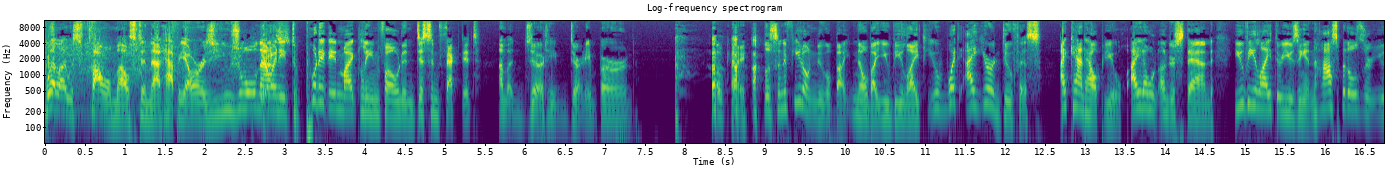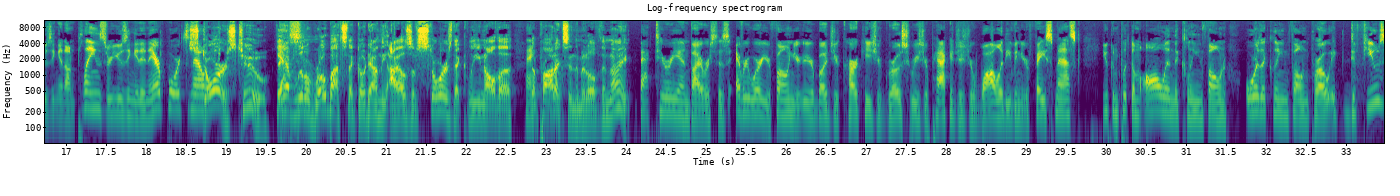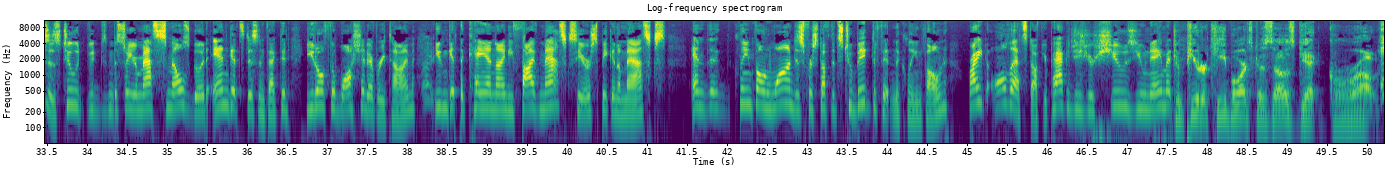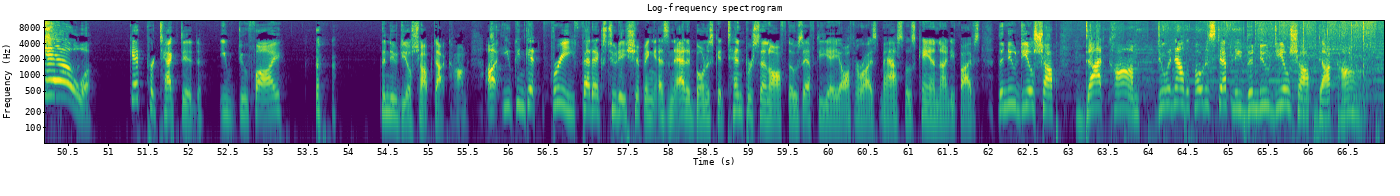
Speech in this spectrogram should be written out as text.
Well, I was foul mouthed in that happy hour as usual. Now I need to put it in my clean phone and disinfect it. I'm a dirty, dirty bird. Okay, listen. If you don't know about know about UV light, you what? I, you're a doofus. I can't help you. I don't understand UV light. They're using it in hospitals. They're using it on planes. They're using it in airports now. Stores too. They Yes. have little robots that go down the aisles of stores that clean all the, Thank the products in the middle of the night. bacteria and viruses everywhere your phone, your earbuds, your car keys, your groceries, your packages, your wallet, even your face mask. You can put them all in the Clean Phone or the Clean Phone Pro. It diffuses too, so your mask smells good and gets disinfected. You don't have to wash it every time. You can get the KN95 masks here, speaking of masks. And the Clean Phone wand is for stuff that's too big to fit in the Clean Phone, right? All that stuff. Your packages, your shoes, you name it. Computer keyboards because those get gross. Ew! Get protected, you doofy. TheNewDealShop.com. Uh, you can get free FedEx two day shipping as an added bonus. Get 10% off those FDA authorized masks, those KN95s. TheNewDealShop.com. Do it now. The code is Stephanie, TheNewDealShop.com.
